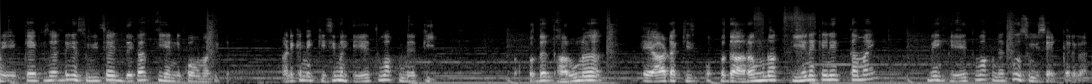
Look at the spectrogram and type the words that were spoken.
මේ එක එපිසට් එක සුවිසයිට් දෙකක් තියෙන්නේ කොමතික අනික මේ කිසිම හේතුවක් නැති. ඔොද තරුණ එයාට ඔපද අරමුණක් තියෙන කෙනෙක් තමයි මේ හේතුවක් නැතුව සුවිසයිට් කරගන්න.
